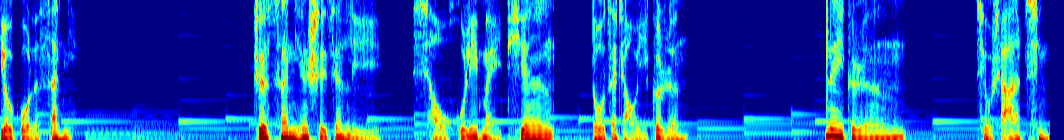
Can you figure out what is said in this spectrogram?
又过了三年，这三年时间里，小狐狸每天都在找一个人，那个人就是阿青。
